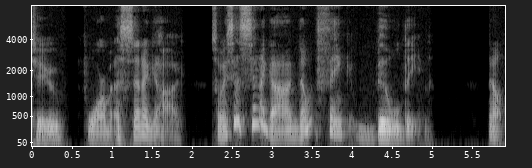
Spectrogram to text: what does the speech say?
to form a synagogue. So he says synagogue, don't think building. Now,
